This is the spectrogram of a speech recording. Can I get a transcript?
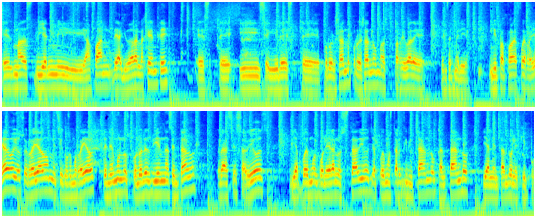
Es más bien mi afán de ayudar a la gente este, y seguir este, progresando, progresando más para arriba de, de, enfermería. Mi papá fue rayado, yo soy rayado, mis hijos somos rayados. Tenemos los colores bien asentados, gracias a Dios. Ya podemos volver a los estadios, ya podemos estar gritando, cantando y alentando al equipo.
